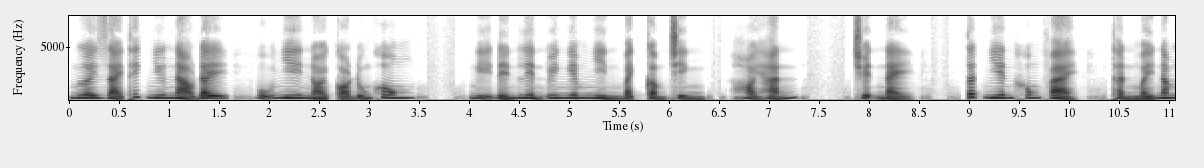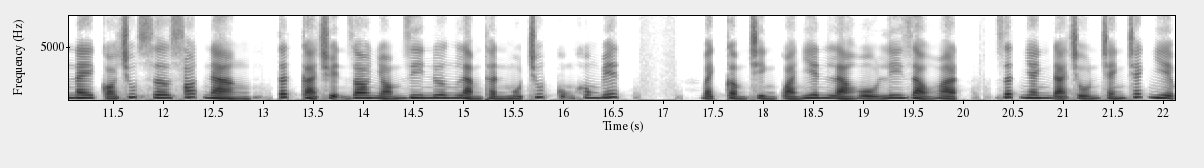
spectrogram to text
Ngươi giải thích như nào đây? Vũ Nhi nói có đúng không? Nghĩ đến liền uy nghiêm nhìn Bạch Cẩm Trình, hỏi hắn. Chuyện này, tất nhiên không phải. Thần mấy năm nay có chút sơ sót nàng. Tất cả chuyện do nhóm Di Nương làm thần một chút cũng không biết. Bạch Cẩm Trình quả nhiên là hồ ly giảo hoạt. Rất nhanh đã trốn tránh trách nhiệm.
